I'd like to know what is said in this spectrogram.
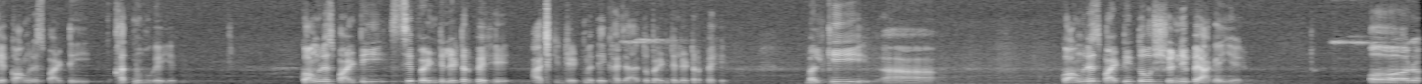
कि कांग्रेस पार्टी ख़त्म हो गई है। कांग्रेस पार्टी सिर्फ़ वेंटिलेटर पे है, आज की डेट में देखा जाए तो वेंटिलेटर पे है। बल्कि कांग्रेस पार्टी तो शून्य पे आ गई है। और,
